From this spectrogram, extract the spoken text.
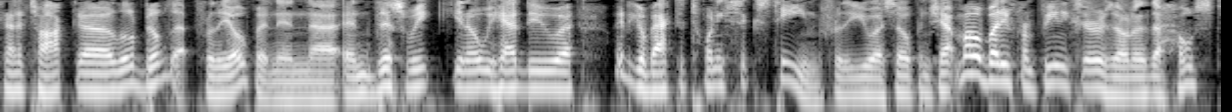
kind of talk uh, a little build up for the Open. And, uh, and this week, you know, we had to, we had to go back to 2016 for the U.S. Open champ. Mo Buddy from Phoenix, Arizona, the host,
